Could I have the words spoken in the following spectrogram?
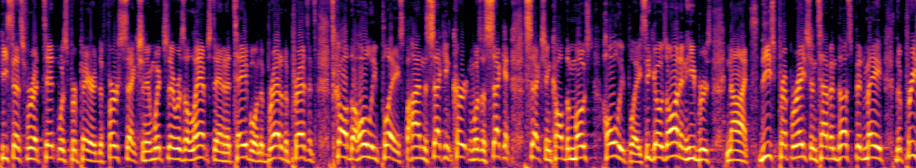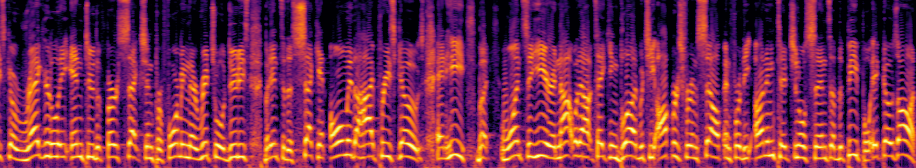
he says, For a tent was prepared, the first section, in which there was a lampstand and a table and the bread of the presence. It's called the holy place. Behind the second curtain was a second section called the most holy place. He goes on in Hebrews 9. These preparations having thus been made, the priests go regularly into the first section, performing their ritual duties, but into the second, only the high priest goes. And he, but once a year, and not without taking blood, which he offers for himself and for the unintentional sins of the people. It goes on.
